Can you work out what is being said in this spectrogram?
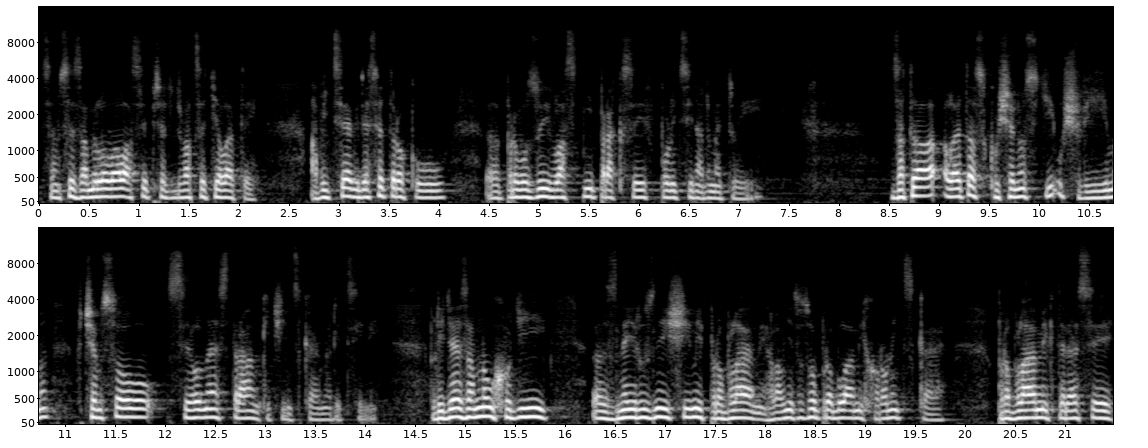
jsem se zamiloval asi před 20 lety a více jak 10 roků eh, provozuji vlastní praxi v policii nad Metují. Za ta léta zkušeností už vím, v čem jsou silné stránky čínské medicíny. Lidé za mnou chodí eh, s nejrůznějšími problémy, hlavně to jsou problémy chronické, problémy, které si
